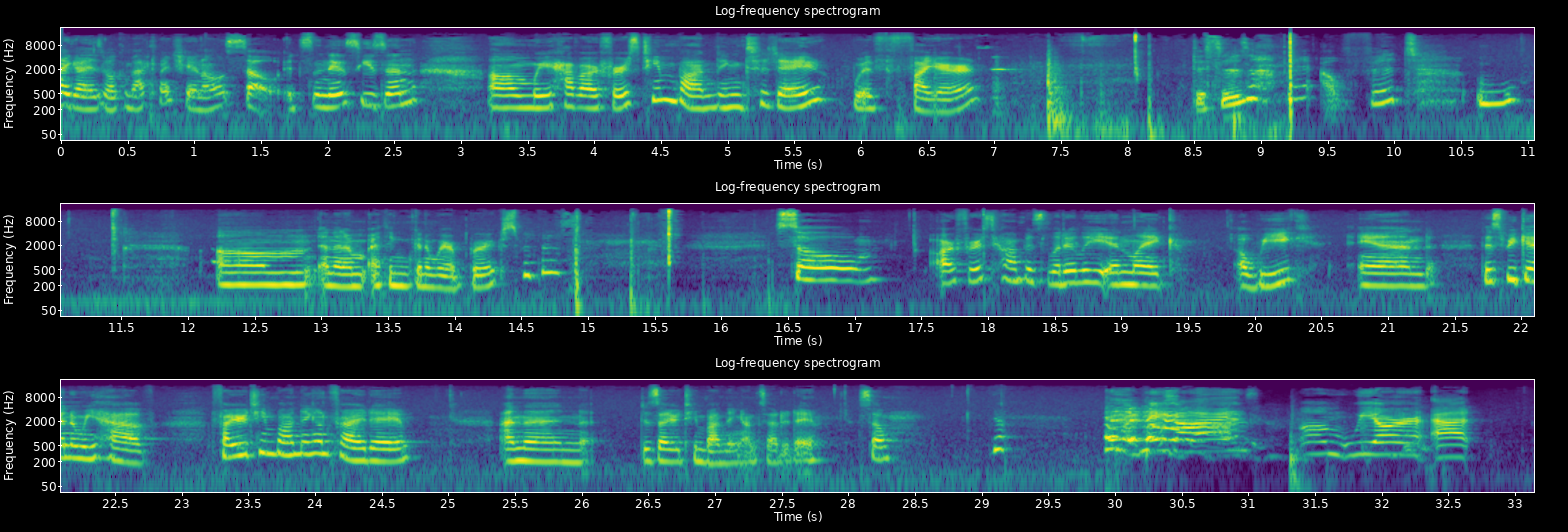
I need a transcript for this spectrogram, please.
Hi guys, welcome back to my channel. So, it's the new season. Um, we have our first team bonding today with Fire. This is my outfit. Ooh. Um, and then I'm, I think I'm gonna wear Birks with this. So, our first comp is literally in like a week. And this weekend we have Fire team bonding on Friday. And then Desire team bonding on Saturday. So, Hey guys, um, we are at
